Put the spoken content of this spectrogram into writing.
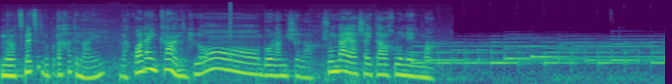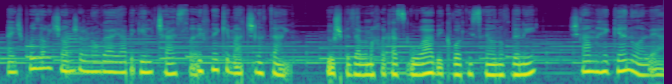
ממצמצת ופותחת עיניים, והכל עדיין כאן, את לא בעולם משלך. שום בעיה שהייתה לך לא נעלמה. האשפוז הראשון של נוגה היה בגיל 19, לפני כמעט שנתיים. היא אושפזה במחלקה סגורה בעקבות ניסיון אובדני, שם הגנו עליה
